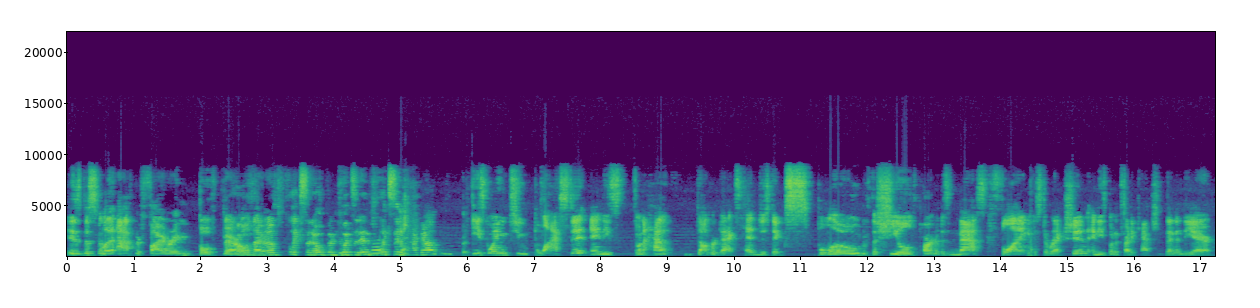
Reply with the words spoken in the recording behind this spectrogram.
is just gonna after firing both barrels at him, flicks it open, puts it in, flicks it back out. he's going to blast it, and he's gonna have Dr. Dak's head just explode with the shield part of his mask flying in his direction, and he's going to try to catch it then in the air.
